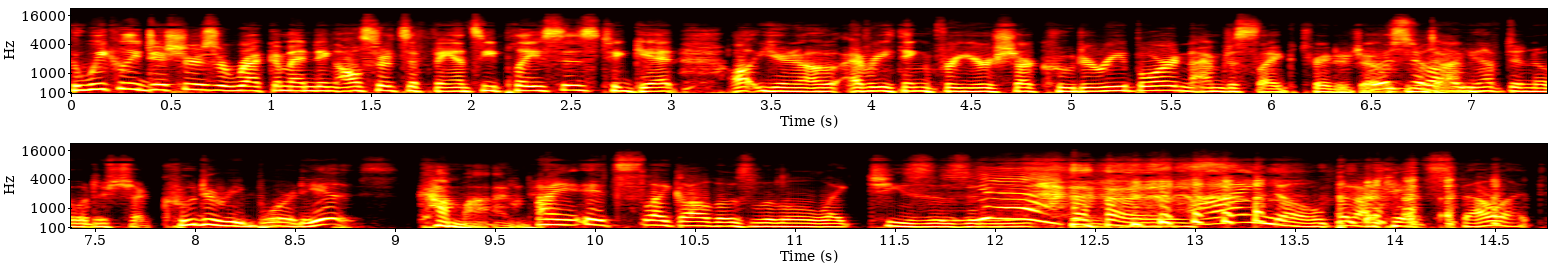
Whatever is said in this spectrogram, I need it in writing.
the weekly dishers are recommending all sorts of fancy places to get, all, you know, everything for your charcuterie board, and I'm just like Trader Joe's. First I'm of all, you have to know what a charcuterie board is. Come on, I, it's like all those little like cheeses and meats and- I know, but I can't spell it.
